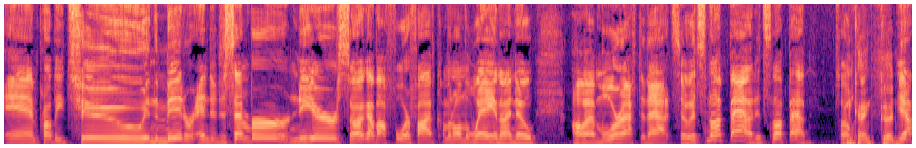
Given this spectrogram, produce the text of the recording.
and probably two in the mid or end of December or New Year's. So I got about four or five coming on the way, and I know I'll have more after that. So it's not bad. It's not bad. So Okay, good. Yeah,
